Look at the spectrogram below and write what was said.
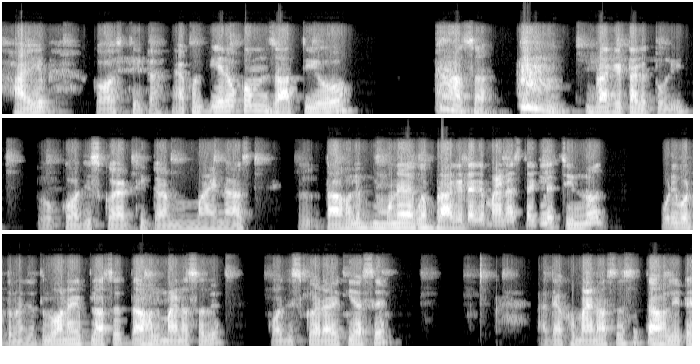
five cos theta এখন এরকম জাতীয় আচ্ছা ব্রাকেটটাকে তুলি। তো কজ স্কোয়ার থিটা মাইনাস তাহলে মনে রাখবে ব্রাকেট আগে মাইনাস থাকলে চিহ্ন পরিবর্তন হয়ে যায়। তাহলে ওয়ান আগে প্লাস তাহলে মাইনাস হবে। কজ স্কোয়ার আগে কি আছে? আর দেখো মাইনাস আছে, তাহলে এটা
